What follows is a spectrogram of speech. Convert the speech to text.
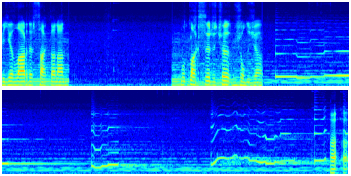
ve yıllardır saklanan mutlak sırrı çözmüş olacağım. Ha, ha.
